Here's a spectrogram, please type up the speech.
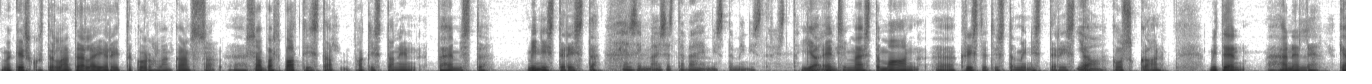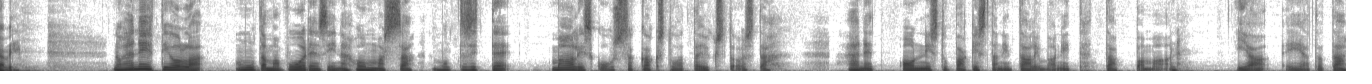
Me keskustellaan täällä Iiriitta Korholan kanssa äh, Sabas Batista, Pakistanin vähemmistö ministeristä. Ensimmäisestä vähemmistöministeristä. Ja kyllä. ensimmäisestä maan äh, kristitystä ministeristä Joo. koskaan. Miten hänelle kävi? No hän ehti olla muutama vuoden siinä hommassa, mutta sitten maaliskuussa 2011 hänet onnistui Pakistanin talibanit tappamaan. Ja, ja tota,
